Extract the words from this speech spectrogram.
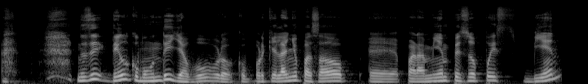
No sé, tengo como un déjà vu, bro. Porque el año pasado eh, para mí empezó pues bien.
